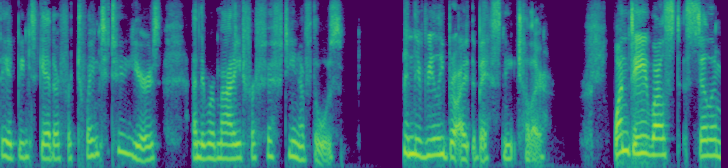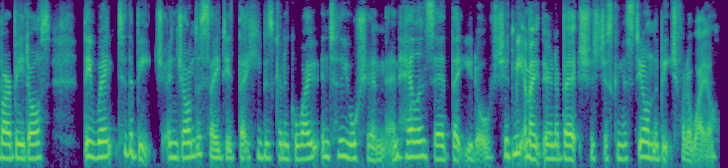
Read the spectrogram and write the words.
they had been together for 22 years and they were married for 15 of those. And they really brought out the best in each other. One day, whilst still in Barbados, they went to the beach, and John decided that he was going to go out into the ocean. And Helen said that, you know, she'd meet him out there in a bit. She's just going to stay on the beach for a while.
